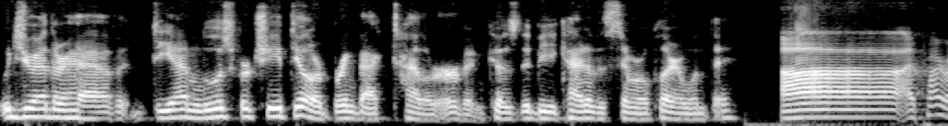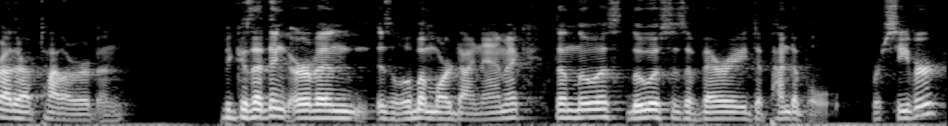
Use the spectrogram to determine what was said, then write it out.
Would you rather have Dion Lewis for cheap deal or bring back Tyler Ervin? Because they'd be kind of the similar player, wouldn't they? Uh, I'd probably rather have Tyler Ervin because I think Ervin is a little bit more dynamic than Lewis. Lewis is a very dependable receiver,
